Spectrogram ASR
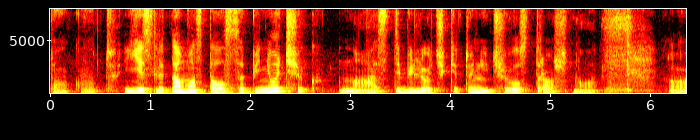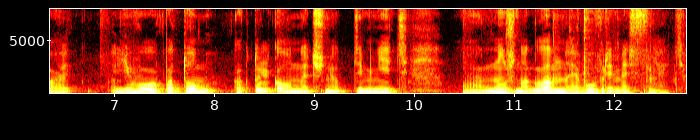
Так вот. Если там остался пенечек на стебелечке, то ничего страшного. А, его потом, как только он начнет темнеть, э, нужно, главное, вовремя снять.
